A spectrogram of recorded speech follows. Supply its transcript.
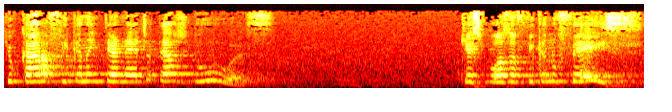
Que o cara fica na internet até as duas. Que a esposa fica no Face.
